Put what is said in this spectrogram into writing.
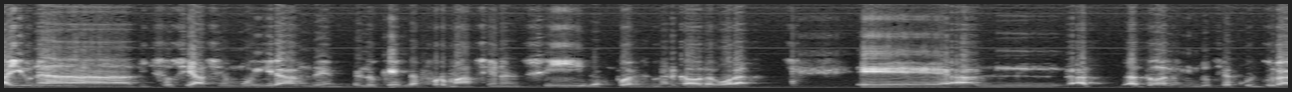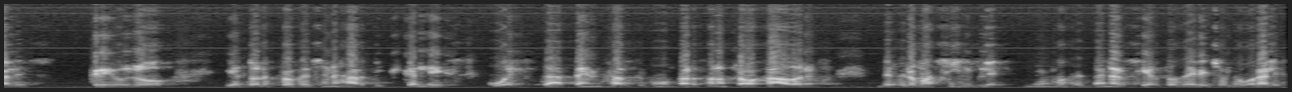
Hay una disociación muy grande entre lo que es la formación en sí y después el mercado laboral. Eh, a, todas las industrias culturales, creo yo, y a todas las profesiones artísticas les cuesta pensarse como personas trabajadoras. Desde lo más simple, digamos, de tener ciertos derechos laborales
